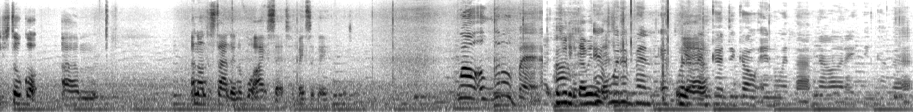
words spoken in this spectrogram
you still got um, an understanding of what I said, basically? Well, a little bit. Because we didn't go in it there. would have been it would Yeah. have been good to go in with them. Now that I think of it,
